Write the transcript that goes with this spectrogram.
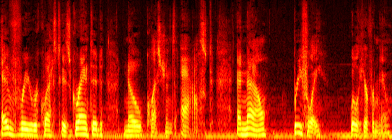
Every request is granted, no questions asked. And now, briefly, we'll hear from you.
